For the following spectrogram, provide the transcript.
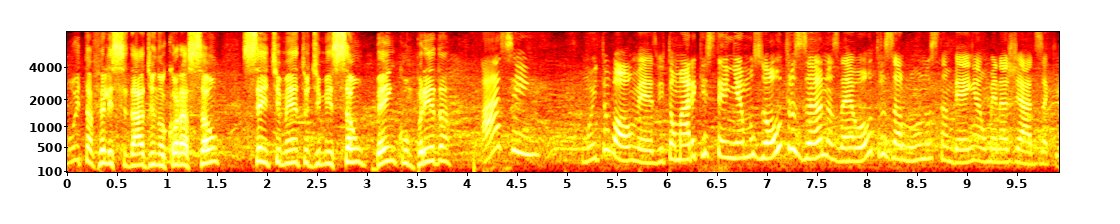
Muita felicidade no coração, sentimento de missão bem cumprida. Ah, sim, muito bom mesmo. E tomara que tenhamos outros anos, né, outros alunos também homenageados aqui.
